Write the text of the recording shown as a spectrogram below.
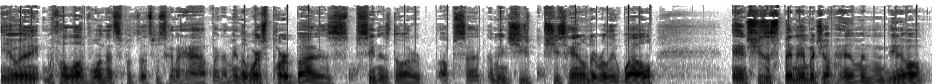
you know, eh, with a loved one, that's what, that's what's going to happen. I mean, the worst part about it is seeing his daughter upset. I mean, she's she's handled it really well and she's a spin image of him, and you know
